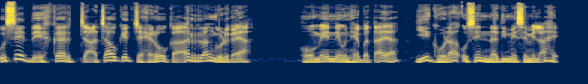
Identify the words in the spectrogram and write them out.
उसे देखकर चाचाओं के चेहरों का रंग उड़ गया। होमेन ने उन्हें बताया, ये घोड़ा उसे नदी में से मिला है।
